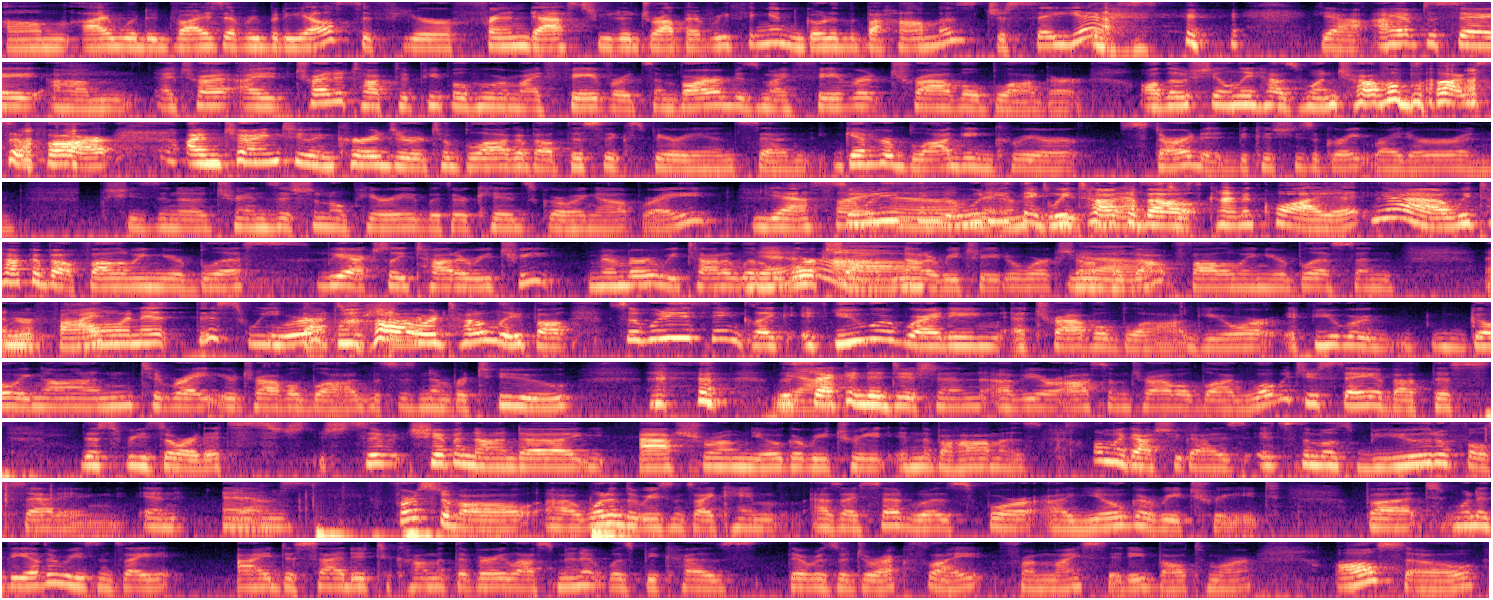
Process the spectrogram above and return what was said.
um, I would advise everybody else if your friend asks you to drop everything and go to the Bahamas, just say yes. yeah, I have to say, um, I try I try to talk to people who are my favorites, and Barb is my favorite travel blogger. Although she only has one travel blog so far, I'm trying to encourage her to blog about this experience and get her blogging career started because she's a great writer and she's in a transitional period with her kids growing up, right? Yes. So I what do you am. think? What do you think? We talk about kind of quiet. Yeah, we talk about following your bliss. We actually taught a retreat. Remember, we taught a little yeah. workshop, not a retreat, a workshop yeah. about following your bliss, and and we're following I, it this week. We're, sure. we're totally following. So, what do you think? Like, if you were writing a travel blog, your if you were going on to write your travel blog, this is number two, the yeah. second edition of your awesome travel blog. What would you say about this? This resort. It's Sivananda Ashram Yoga Retreat in the Bahamas. Oh my gosh, you guys, it's the most beautiful setting. And and yes. first of all, uh, one of the reasons I came, as I said, was for a yoga retreat. But one of the other reasons I I decided to come at the very last minute was because there was a direct flight from my city, Baltimore. Also,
